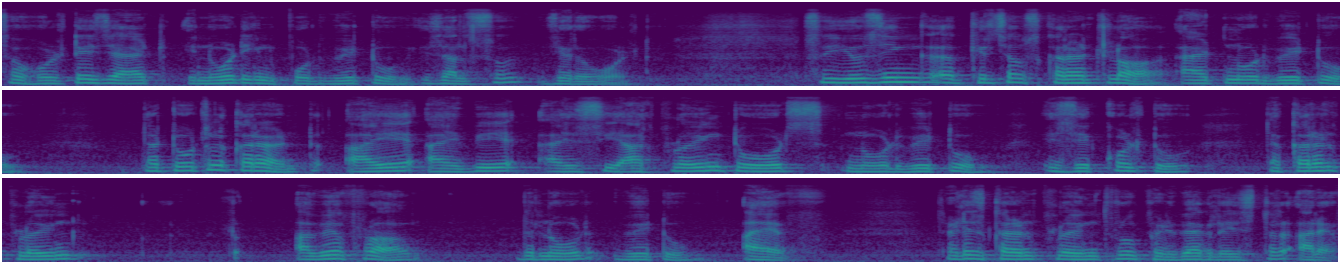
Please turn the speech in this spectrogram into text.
So, voltage at inverting input V2 is also 0 volt. So, using uh, Kirchhoff's current law at node V2, the total current IA, IB, IC are flowing towards node V2 is equal to the current flowing away from the node V2 IF that is current flowing through feedback resistor RF.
